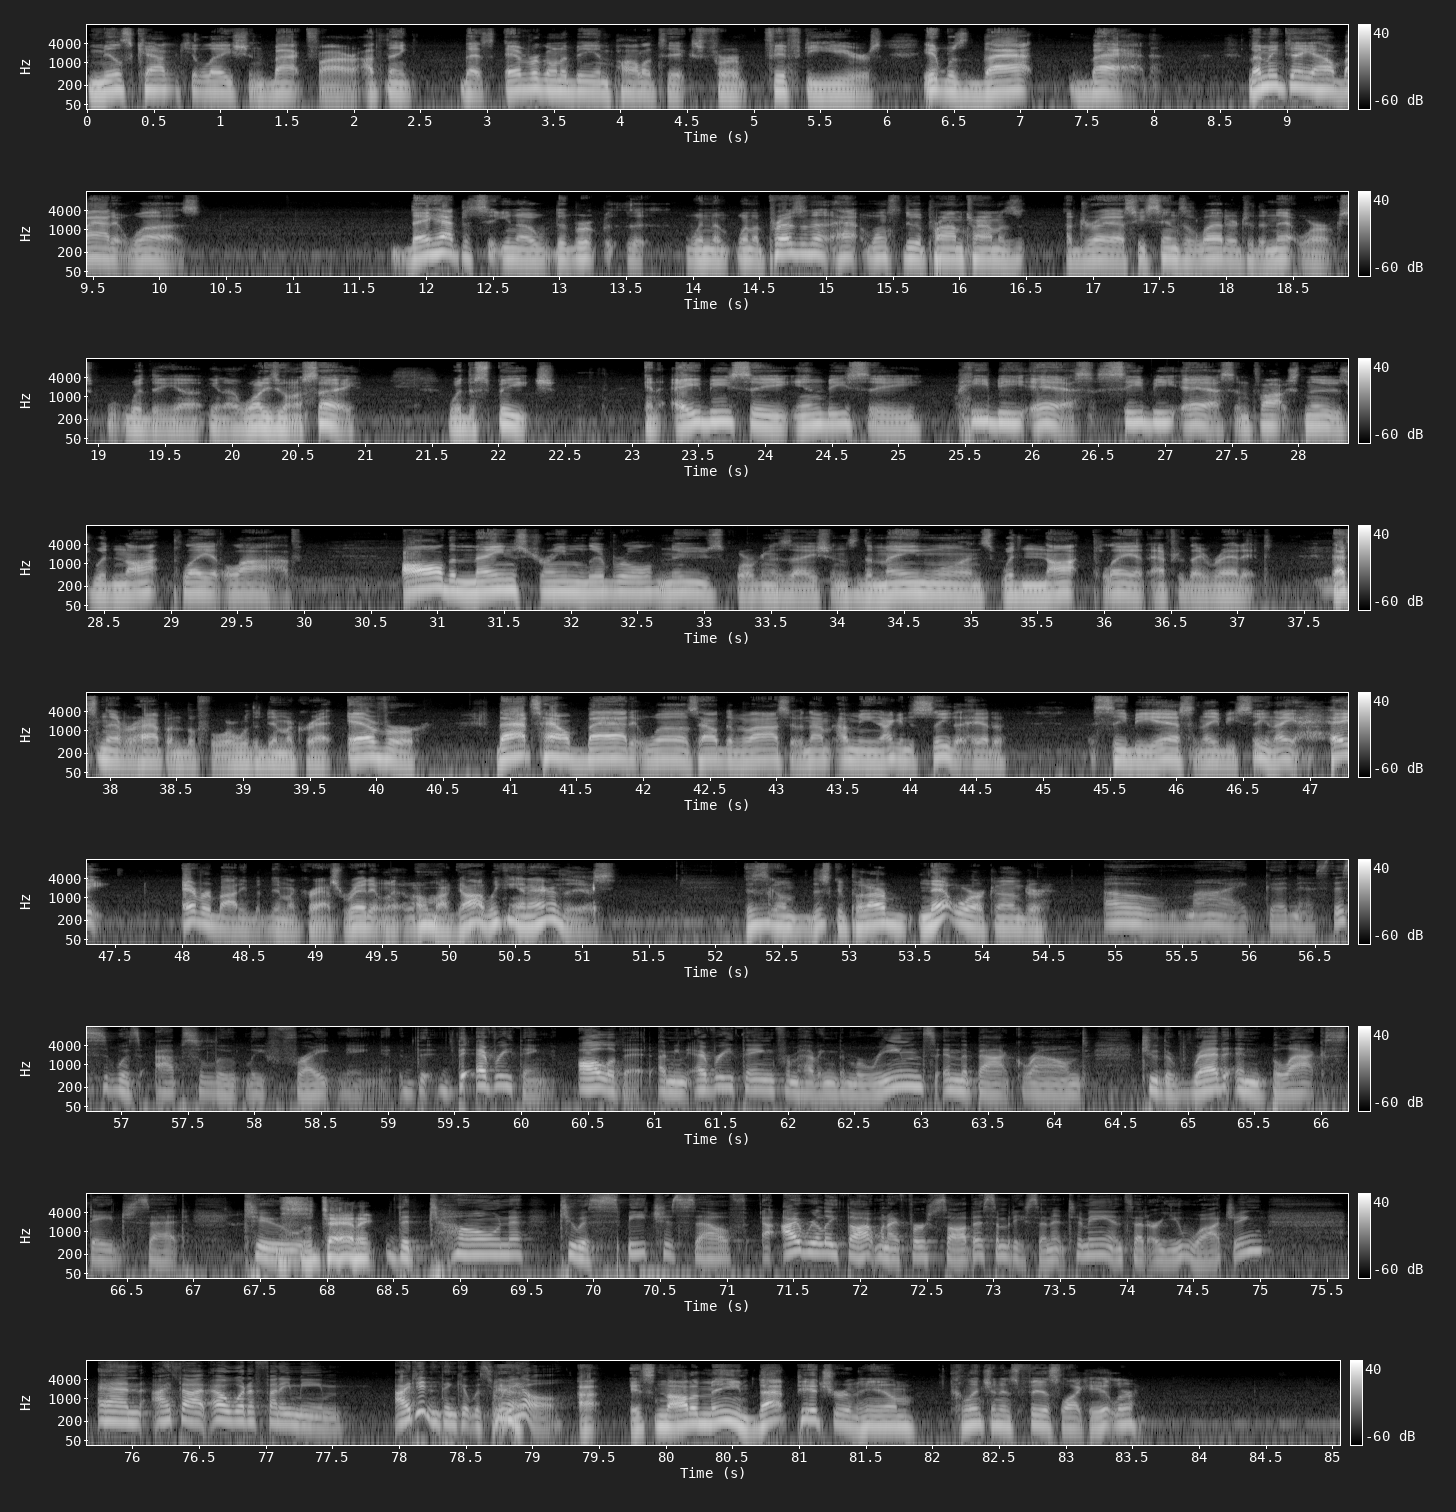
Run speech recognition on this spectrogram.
miscalculation, backfire, I think, that's ever going to be in politics for 50 years. It was that bad. Let me tell you how bad it was. They had to see, you know, the, the when the, when a president ha- wants to do a prime time address, he sends a letter to the networks with the, uh, you know, what he's going to say with the speech. And ABC, NBC, PBS, CBS, and Fox News would not play it live. All the mainstream liberal news organizations, the main ones, would not play it after they read it. That's never happened before with a Democrat ever. That's how bad it was, how divisive. And I, I mean, I can just see the head of CBS and ABC, and they hate everybody but Democrats. Read it, went, "Oh my God, we can't air this. This is going. to This could put our network under." Oh my goodness. This was absolutely frightening. The, the, everything, all of it. I mean, everything from having the Marines in the background to the red and black stage set to Satanic. the tone to his speech itself. I really thought when I first saw this, somebody sent it to me and said, Are you watching? And I thought, Oh, what a funny meme. I didn't think it was Yeah. real. I, it's not a meme. That picture of him clenching his fist like Hitler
